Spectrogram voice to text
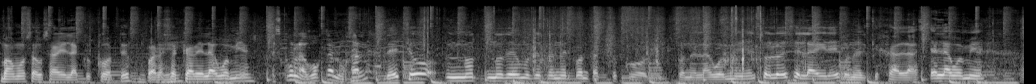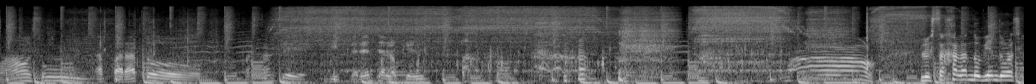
Vamos a usar el acocote para sacar el agua miel. ¿Es con la boca, lo jala? De hecho, no, no debemos de tener contacto con, con el agua miel, solo es el aire con el que jalas el agua miel. Wow, es un aparato bastante diferente a lo que wow, lo está jalando bien duro así.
